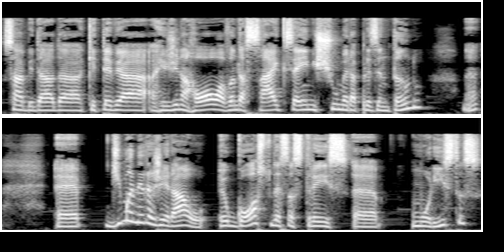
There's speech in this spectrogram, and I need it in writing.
sabe? Da, da, que teve a, a, Regina Hall, a Wanda Sykes a Amy Schumer apresentando, né? É, de maneira geral, eu gosto dessas três uh, humoristas,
